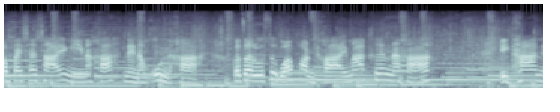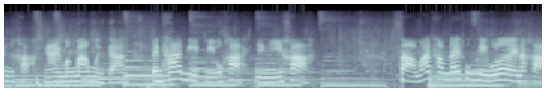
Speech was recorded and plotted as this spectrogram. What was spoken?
ทำไปช้าๆอย่างนี้นะคะ ในน้ำอุ่นค่ะ ก็จะรู้สึกว่าผ่อนคลายมากขึ้นนะคะ อีกท่าหนึ่งค่ะ ง่ายมากๆเหมือนกัน เป็นท่าดีดนิ้วค่ะ อย่างนี้ค่ะ สามารถทำได้ทุกนิ้วเลยนะคะ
